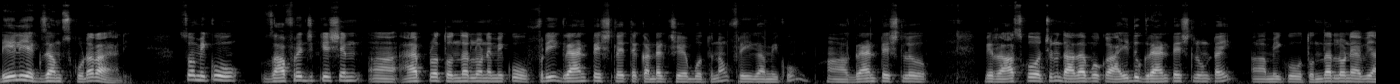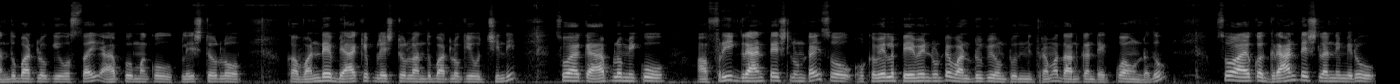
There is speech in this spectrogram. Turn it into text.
డైలీ ఎగ్జామ్స్ కూడా రాయాలి. సో మీకు జాఫర్ ఎడ్యుకేషన్ యాప్లో తొందరలోనే మీకు ఫ్రీ గ్రాండ్ టెస్ట్లు అయితే కండక్ట్ చేయబోతున్నాం. ఫ్రీగా మీకు గ్రాండ్ టెస్ట్లు మీరు రాసుకోవచ్చును. దాదాపు ఒక ఐదు గ్రాండ్ టెస్ట్లు ఉంటాయి. ఆ, మీకు తొందరలోనే అవి అందుబాటులోకి వస్తాయి. యాప్ మాకు ప్లే స్టోర్లో ఒక వన్ డే బ్యాక్ ప్లే స్టోర్లో అందుబాటులోకి వచ్చింది. సో ఆ యొక్క యాప్లో మీకు ఆ ఫ్రీ గ్రాండ్ టెస్ట్లు ఉంటాయి. సో ఒకవేళ పేమెంట్ ఉంటే వన్ రూపీ ఉంటుంది మిత్రమా? దానికంటే ఎక్కువ ఉండదు. సో ఆ యొక్క గ్రాండ్ టెస్ట్లన్నీ మీరు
